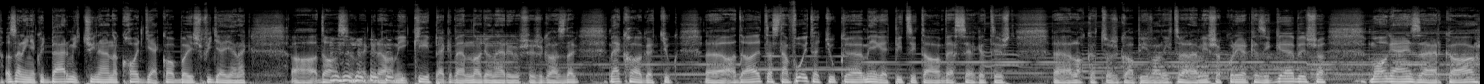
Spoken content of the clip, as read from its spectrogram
Az a lényeg, hogy bármit csinálnak, hagyják abba és figyeljenek a dalszövegre, ami képekben nagyon erős és gazdag. Meghallgatjuk a dalt, aztán folytatjuk még egy picit a beszélgetést. Lakatos Gabi van itt velem, és akkor érkezik Geb és a magányzárka.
